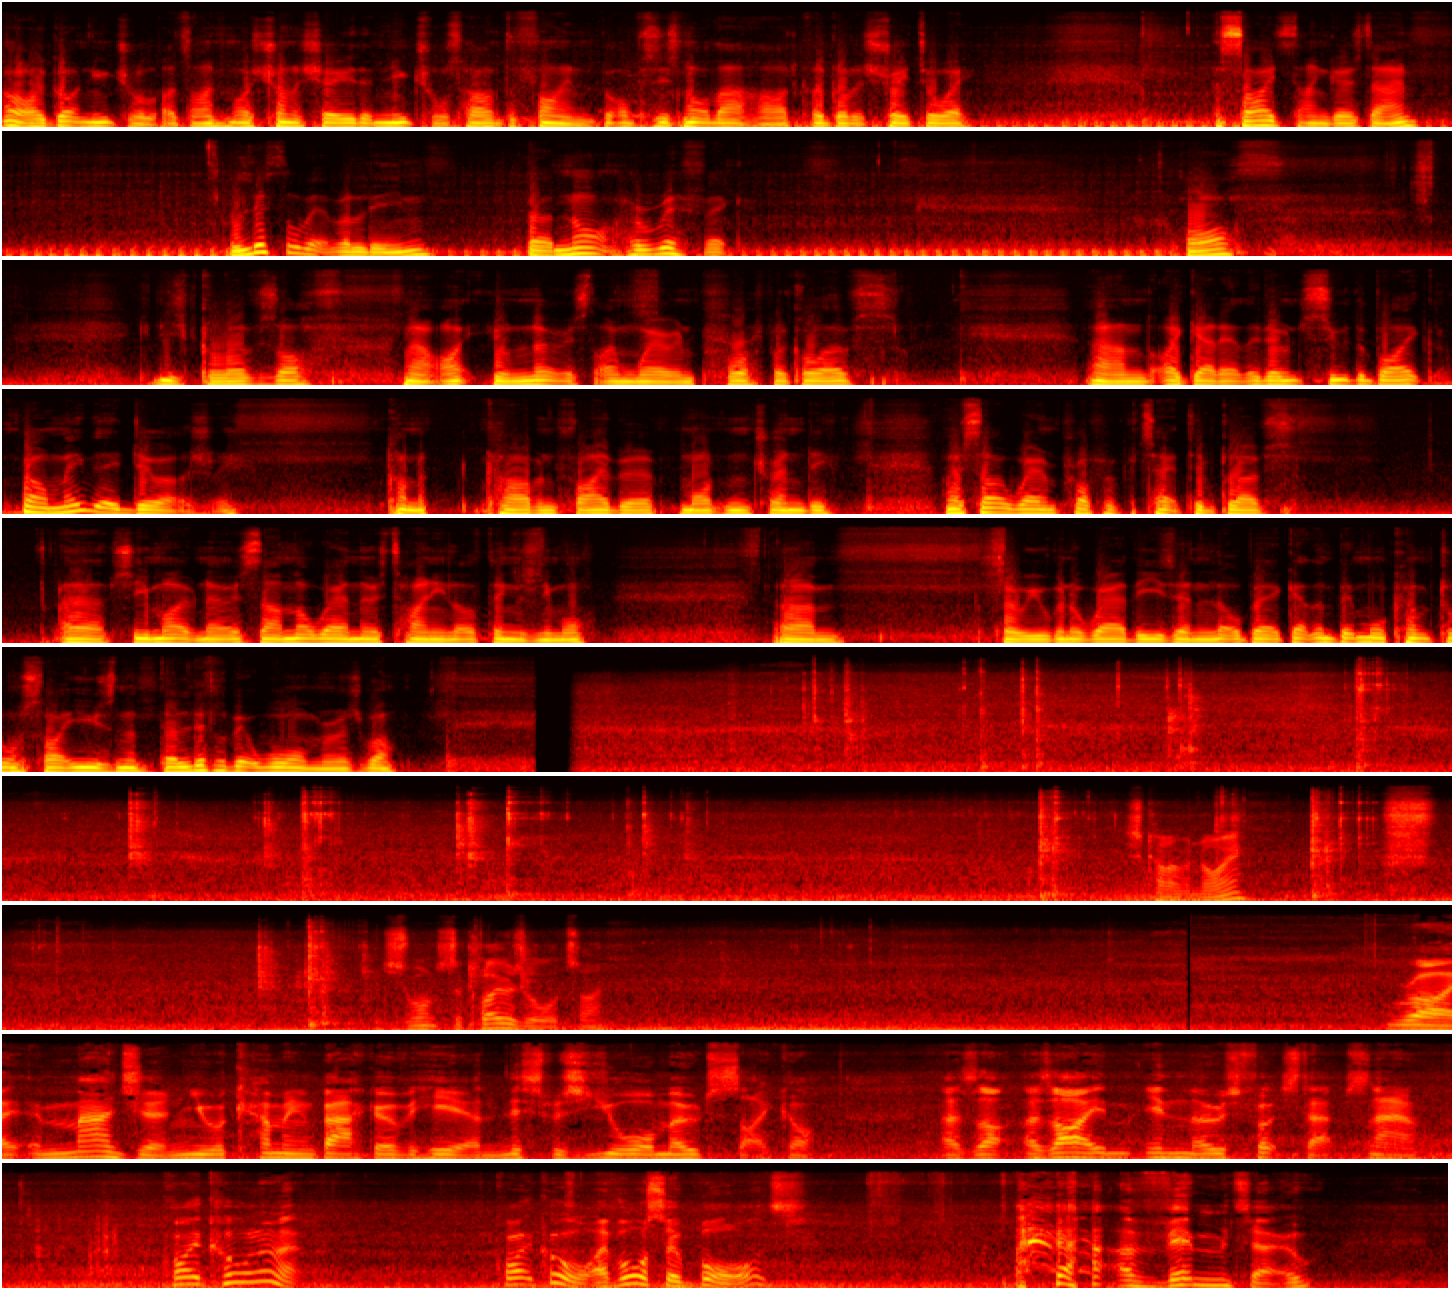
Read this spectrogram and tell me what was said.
Oh, I got neutral that time. I was trying to show you that neutral's hard to find, but obviously it's not that hard because I got it straight away. The side stand goes down. A little bit of a lean, but not horrific. Off. Get these gloves off. Now I, you'll notice that I'm wearing proper gloves, and I get it. They don't suit the bike. Well, maybe they do actually kind of carbon fiber, modern, trendy. I started wearing proper protective gloves. Uh, so you might have noticed that I'm not wearing those tiny little things anymore. Um, so we are going to wear these in a little bit, get them a bit more comfortable, start using them. They're a little bit warmer as well. Kind of annoying just wants to close all the time. Right, imagine you were coming back over here and this was your motorcycle as, I, as I'm in those footsteps now. Quite cool, isn't it? Quite cool. I've also bought a Vimto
